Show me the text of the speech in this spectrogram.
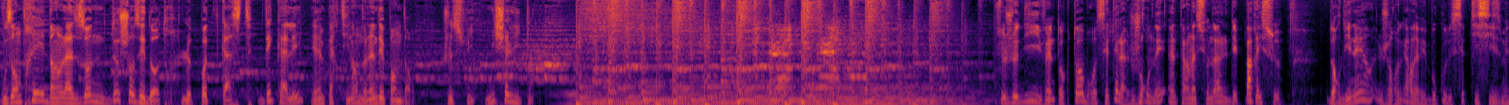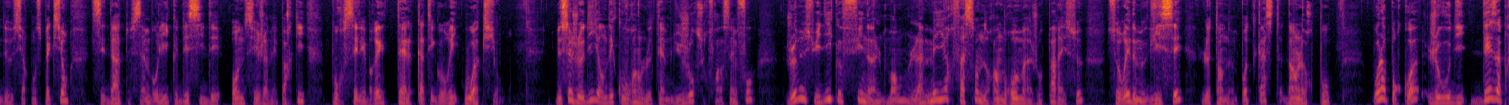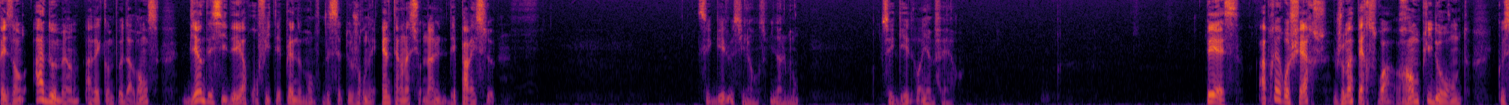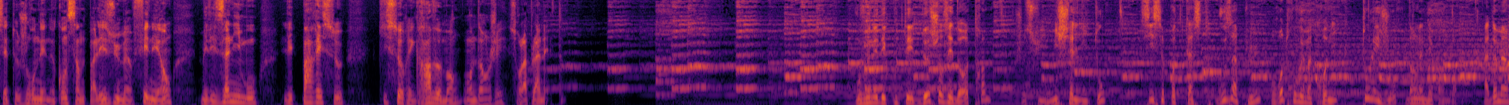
Vous entrez dans la zone Deux choses et d'autres, le podcast décalé et impertinent de l'indépendant. Je suis Michel Litou. Ce jeudi 20 octobre, c'était la journée internationale des paresseux. D'ordinaire, je regarde avec beaucoup de scepticisme et de circonspection ces dates symboliques décidées on ne sait jamais par qui pour célébrer telle catégorie ou action. Mais ce jeudi, en découvrant le thème du jour sur France Info, je me suis dit que finalement, la meilleure façon de rendre hommage aux paresseux serait de me glisser, le temps d'un podcast, dans leur peau. Voilà pourquoi je vous dis dès à présent, à demain, avec un peu d'avance, bien décidé à profiter pleinement de cette journée internationale des paresseux. C'est gai le silence finalement. C'est gai de rien faire. PS. Après recherche, je m'aperçois, rempli de honte, que cette journée ne concerne pas les humains fainéants, mais les animaux, les paresseux, qui seraient gravement en danger sur la planète. Vous venez d'écouter Deux choses et d'autres. Je suis Michel Litou. Si ce podcast vous a plu, retrouvez ma chronique tous les jours dans l'Indépendant. À demain!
